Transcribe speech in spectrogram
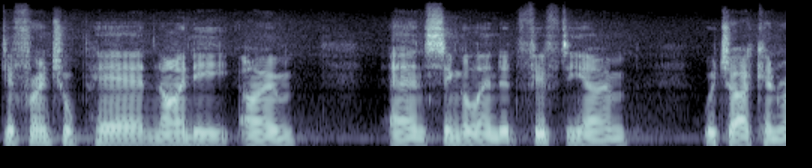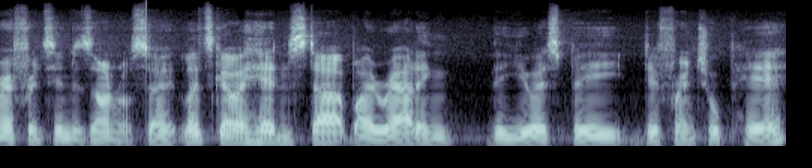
differential pair 90 ohm and single-ended 50 ohm, which I can reference in design rules. So let's go ahead and start by routing the USB differential pair.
